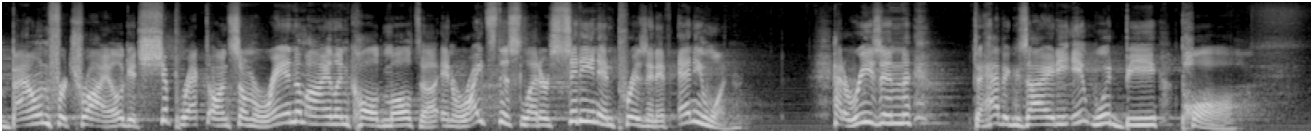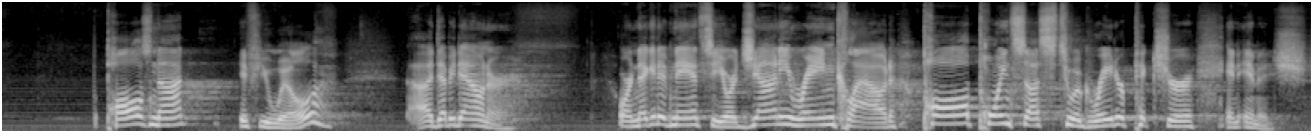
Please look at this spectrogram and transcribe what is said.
bound for trial, get shipwrecked on some random island called Malta, and writes this letter sitting in prison. If anyone had a reason to have anxiety, it would be Paul. But Paul's not, if you will, a Debbie Downer or negative Nancy or Johnny Raincloud. Paul points us to a greater picture and image.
